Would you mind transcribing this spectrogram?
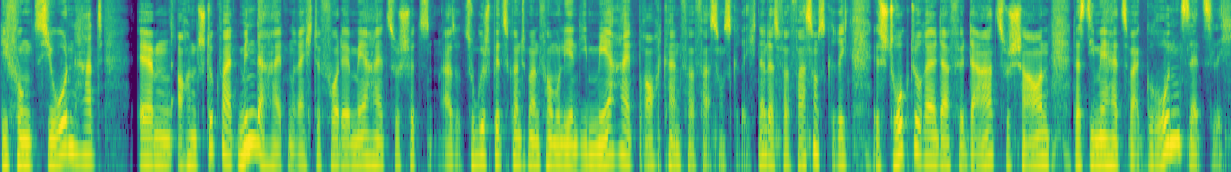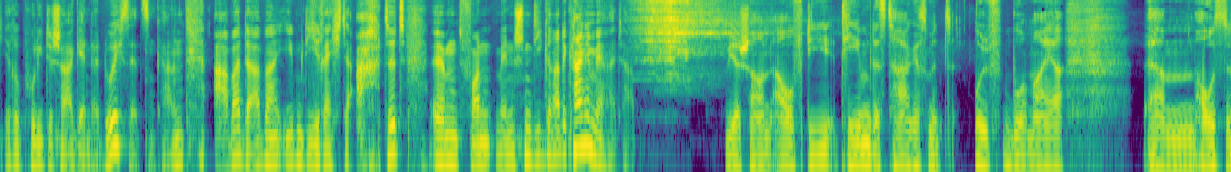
die Funktion hat, ähm, auch ein Stück weit Minderheitenrechte vor der Mehrheit zu schützen. Also zugespitzt könnte man formulieren, die Mehrheit braucht kein Verfassungsgericht. Ne? Das Verfassungsgericht ist strukturell dafür da, zu schauen, dass die Mehrheit zwar grundsätzlich ihre politische Agenda durchsetzen kann, aber dabei eben die Rechte achtet ähm, von Menschen, die gerade keine Mehrheit haben. Wir schauen auf die Themen des Tages mit Ulf Burmeier. Ähm, Host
